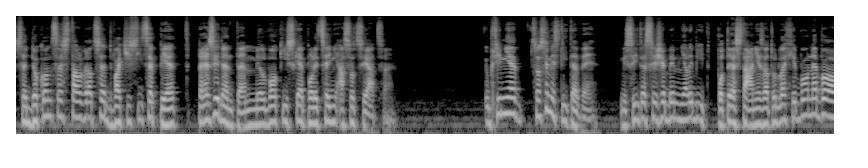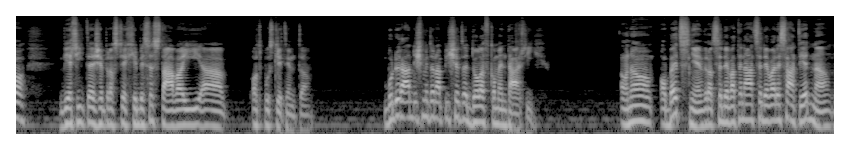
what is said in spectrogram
se dokonce stal v roce 2005 prezidentem Milwaukeeské policejní asociace. Upřímně, co si myslíte vy? Myslíte si, že by měli být potrestáni za tuhle chybu, nebo věříte, že prostě chyby se stávají a odpustit jim to? Budu rád, když mi to napíšete dole v komentářích. Ono obecně v roce 1991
